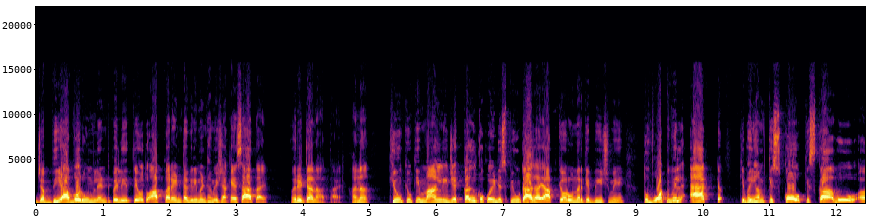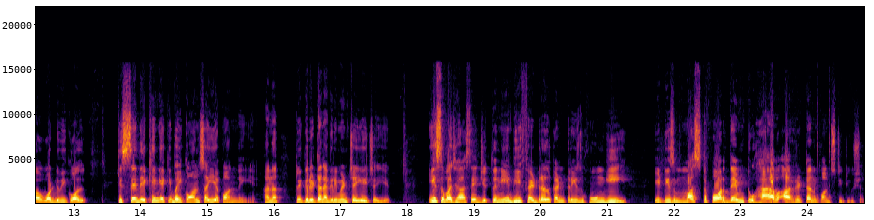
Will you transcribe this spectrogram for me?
जब भी आप वो रूम रेंट पे लेते हो तो आपका रेंट अग्रीमेंट हमेशा कैसा आता है? रिटर्न आता है है ना? क्यों? क्योंकि मान लीजिए कल को कोई डिस्प्यूट आ जाए आपके और ओनर के बीच में तो व्हाट विल एक्ट कि भाई हम किसको, किसका वो व्हाट डू वी कॉल किससे देखेंगे कि भाई कौन सही है, कौन नहीं है है ना? तो एक रिटर्न अग्रीमेंट चाहिए ही चाहिए। इस वजह से जितनी भी फेडरल कंट्रीज़ होंगी it is must for them to have a written constitution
